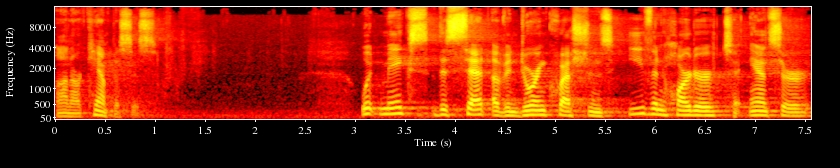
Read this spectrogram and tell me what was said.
on our campuses? What makes this set of enduring questions even harder to answer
